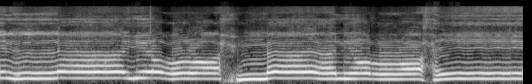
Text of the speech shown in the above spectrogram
الله الرحمن الرحيم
